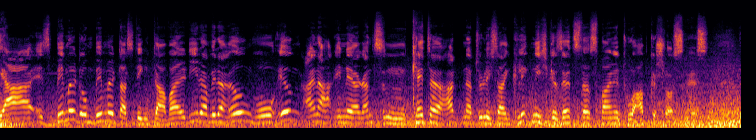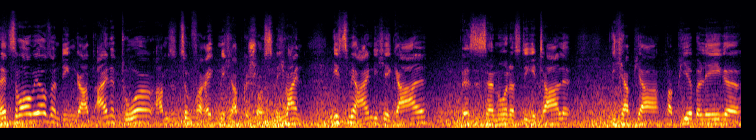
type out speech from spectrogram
Ja, es bimmelt und bimmelt das Ding da, weil die da wieder irgendwo, irgendeiner in der ganzen Kette hat natürlich seinen Klick nicht gesetzt, dass meine Tour abgeschlossen ist. Letzte Woche habe ich auch so ein Ding gehabt. Eine Tour haben sie zum Verrecken nicht abgeschossen. Ich meine, ist mir eigentlich egal. Das ist ja nur das Digitale. Ich habe ja Papierbelege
